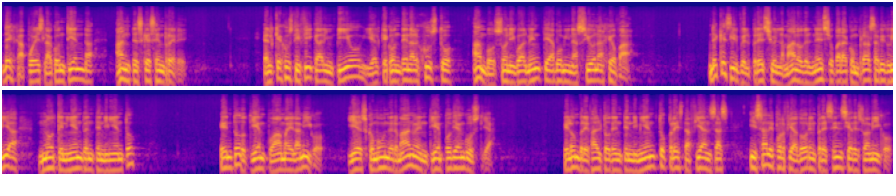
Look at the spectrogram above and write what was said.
Deja pues la contienda antes que se enrede. El que justifica al impío y el que condena al justo, ambos son igualmente abominación a Jehová. ¿De qué sirve el precio en la mano del necio para comprar sabiduría no teniendo entendimiento? En todo tiempo ama el amigo, y es como un hermano en tiempo de angustia. El hombre falto de entendimiento presta fianzas y sale por fiador en presencia de su amigo.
